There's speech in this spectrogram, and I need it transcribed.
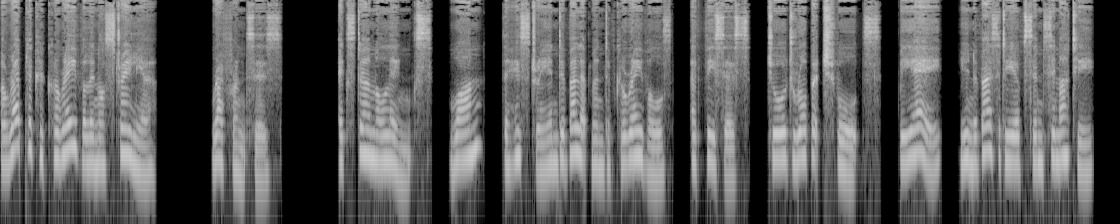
a replica caravel in Australia. References External links 1. The History and Development of Caravels, a thesis, George Robert Schwartz, B.A., University of Cincinnati,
